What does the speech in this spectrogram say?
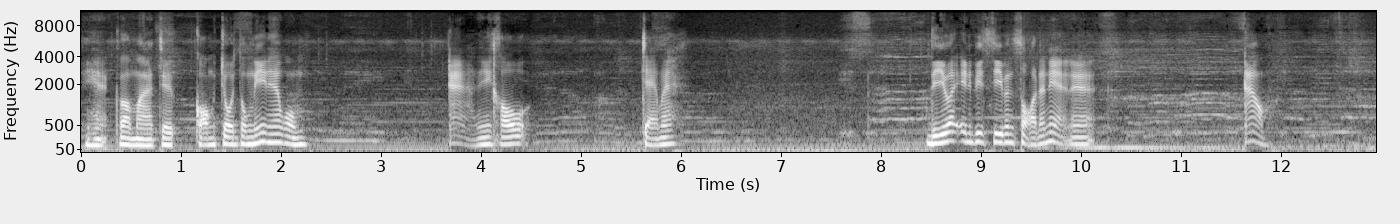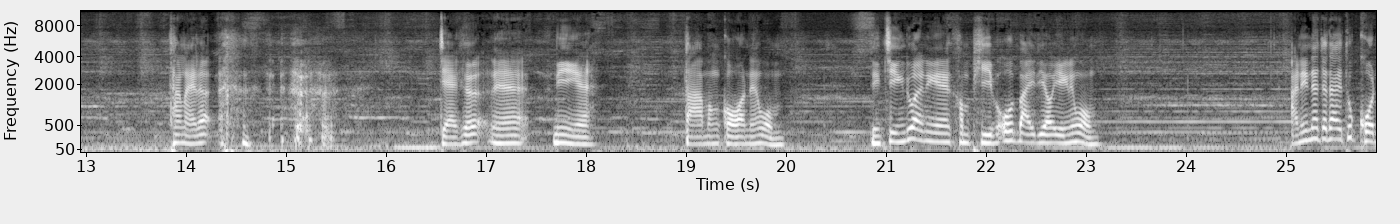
นี่ฮะก็มาเจอกองโจรตรงนี้นะครับผม อ่านี่เขาแจกไหมดีว่า NPC มันสอนนะเนี่ยนะอ้าวทางไหนละแจกเถอะนะฮะนี่ไงตามังกรนะครับผม จริง ๆ ด้วยนี่ไงคัมภีร์โอ้ใบเดียวเองนะผม อันนี้น่าจะได้ทุกคน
